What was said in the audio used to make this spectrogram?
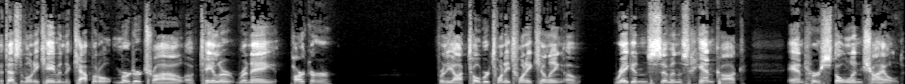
The testimony came in the capital murder trial of Taylor Renee Parker, for the October 2020 killing of Reagan Simmons Hancock and her stolen child.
